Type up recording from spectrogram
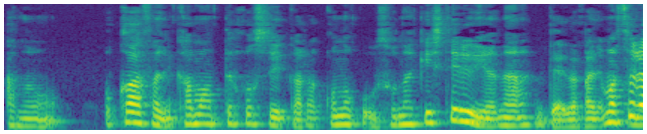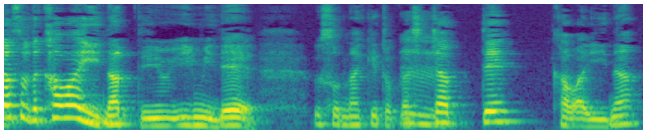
あのお母さんに構ってほしいからこの子嘘泣きしてるんやなみたいな感じ。まあそれはそれで可愛いなっていう意味で嘘泣きとかしちゃって可愛いなっ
